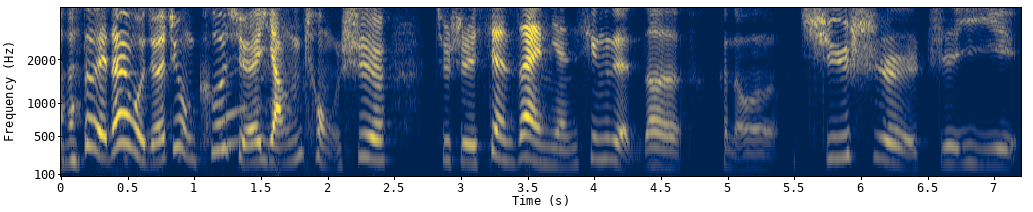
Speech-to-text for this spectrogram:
对，但是我觉得这种科学 养宠是就是现在年轻人的可能趋势之一。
